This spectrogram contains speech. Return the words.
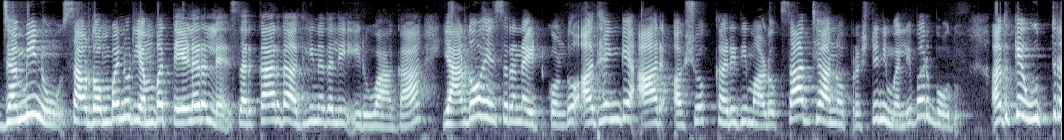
ಜಮೀನು ಸಾವಿರದ ಒಂಬೈನೂರ ಎಂಬತ್ತೇಳರಲ್ಲೇ ಸರ್ಕಾರದ ಅಧೀನದಲ್ಲಿ ಇರುವಾಗ ಯಾರ್ದೋ ಹೆಸರನ್ನ ಇಟ್ಕೊಂಡು ಅದು ಹೆಂಗೆ ಆರ್ ಅಶೋಕ್ ಖರೀದಿ ಮಾಡೋಕೆ ಸಾಧ್ಯ ಅನ್ನೋ ಪ್ರಶ್ನೆ ನಿಮ್ಮಲ್ಲಿ ಬರ್ಬೋದು. ಅದಕ್ಕೆ ಉತ್ತರ,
